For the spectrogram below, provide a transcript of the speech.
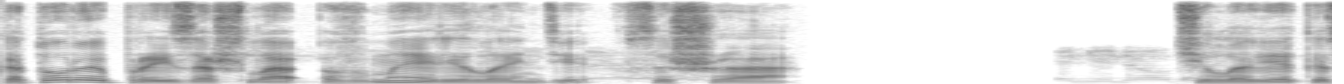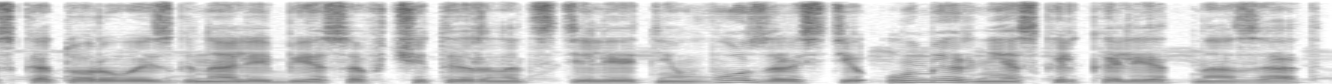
которая произошла в Мэриленде, в США. Человек, из которого изгнали бесов в 14-летнем возрасте, умер несколько лет назад.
